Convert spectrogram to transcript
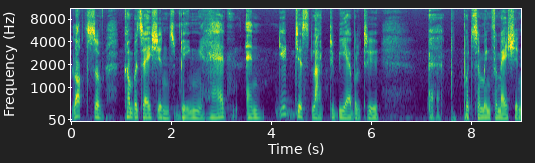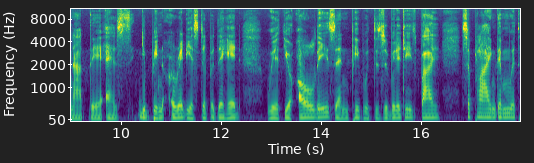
lots of conversations being had, and you'd just like to be able to uh, put some information out there as you've been already a step ahead with your oldies and people with disabilities by supplying them with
